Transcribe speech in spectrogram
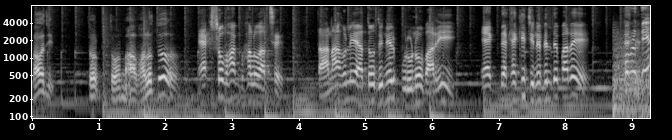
বাবাজি তো তোমার মা ভালো তো? একশো ভাগ ভালো আছে। তা না হলে এতদিনের পুরনো বাড়ি এক দেখা কি চিনে ফেলতে পারে? দিন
